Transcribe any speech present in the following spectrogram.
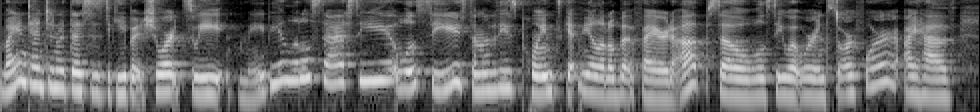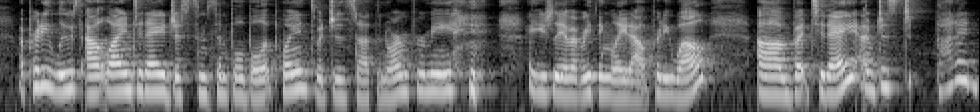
my intention with this is to keep it short, sweet, maybe a little sassy. We'll see. Some of these points get me a little bit fired up, so we'll see what we're in store for. I have a pretty loose outline today, just some simple bullet points, which is not the norm for me. I usually have everything laid out pretty well. Um, but today I just thought I'd,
